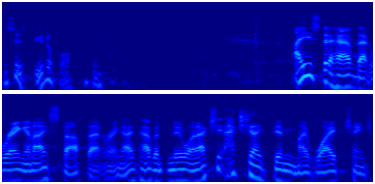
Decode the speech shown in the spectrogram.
This is beautiful. I used to have that ring and I stopped that ring. I'd have a new one. Actually, actually, I didn't. My wife changed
